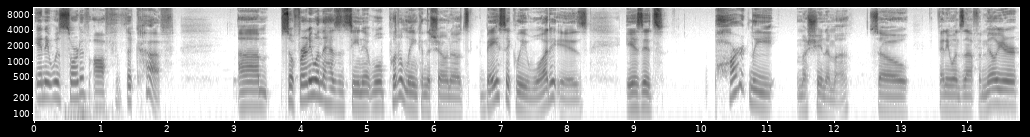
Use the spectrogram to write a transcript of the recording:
and it was sort of off the cuff. Um, so for anyone that hasn't seen it, we'll put a link in the show notes. Basically, what it is is it's partly machinima. So if anyone's not familiar,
